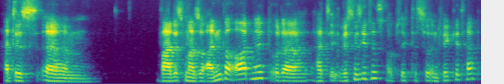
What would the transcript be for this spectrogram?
Hat es ähm war das mal so angeordnet oder hat, wissen Sie das, ob sich das so entwickelt hat?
